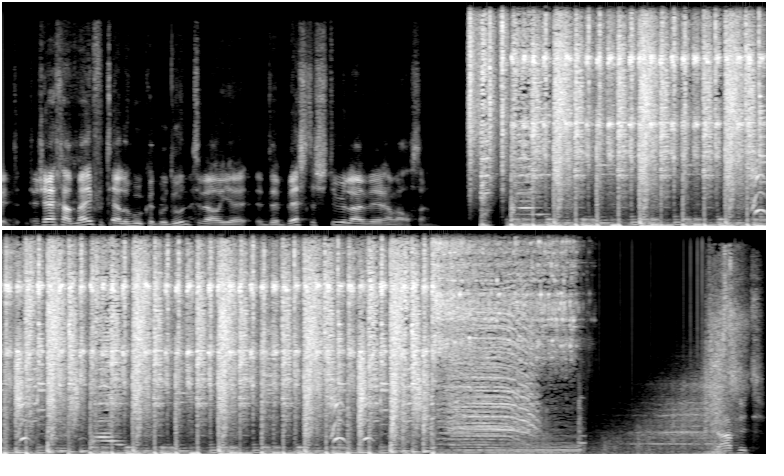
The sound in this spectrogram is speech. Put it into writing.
dus jij gaat mij vertellen hoe ik het moet doen, terwijl je de beste stuurlui weer aan wal staan. David,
